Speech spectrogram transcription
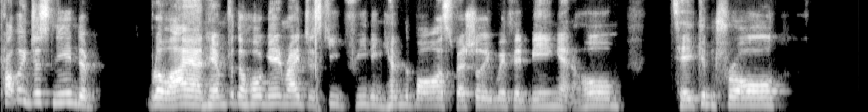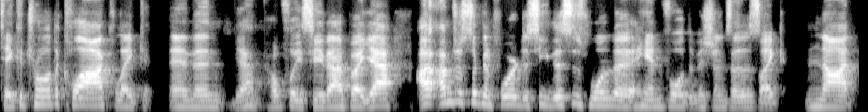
Probably just need to rely on him for the whole game, right? Just keep feeding him the ball, especially with it being at home. Take control take control of the clock, like, and then yeah, hopefully see that. But yeah, I, am just looking forward to see. This is one of the handful of divisions that is like not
